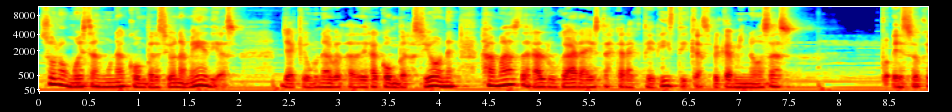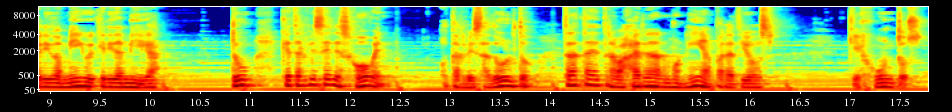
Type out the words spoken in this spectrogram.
solo muestran una conversión a medias, ya que una verdadera conversión jamás dará lugar a estas características pecaminosas. Por eso, querido amigo y querida amiga, tú que tal vez eres joven o tal vez adulto, trata de trabajar en armonía para Dios que juntos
